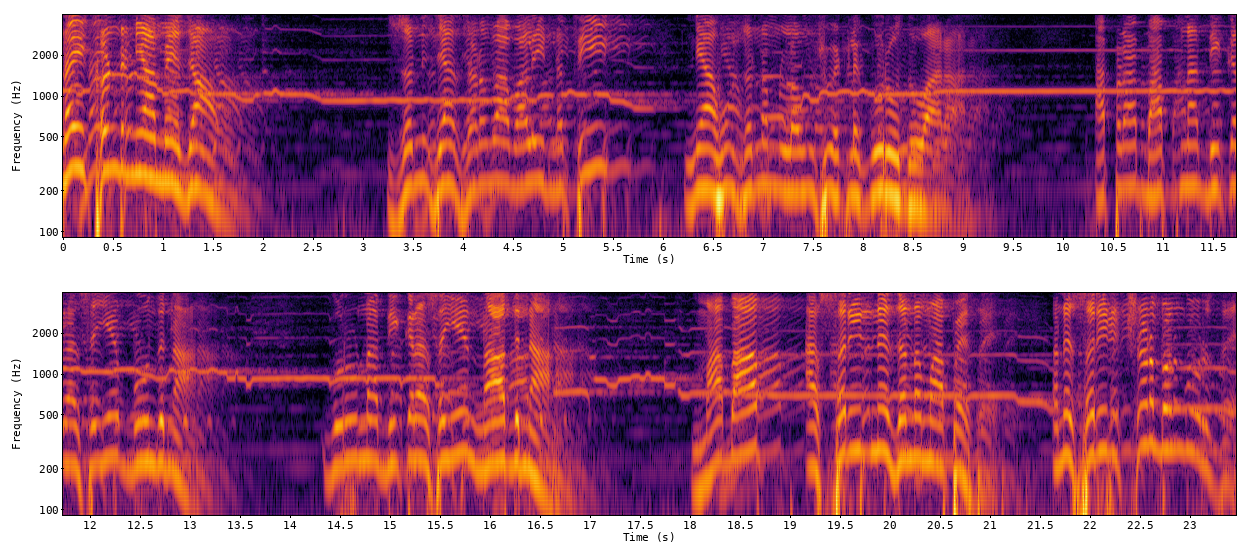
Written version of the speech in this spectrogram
નહીં ખંડન્યા મેં જાઉં. જન જ્યાં જણવા વાળી નથી ત્યાં હું જન્મ લઉં છું એટલે ગુરુ દ્વારા. આપણા બાપના દીકરા સહીએ બૂંદના, ગુરુના દીકરા સહીએ નાદના. મા બાપ આ શરીરને જન્મ આપે છે અને શરીર ક્ષણભંગુર છે.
